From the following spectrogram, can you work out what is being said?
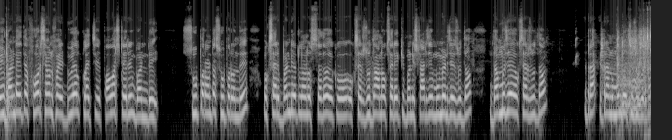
ఈ బండి అయితే four seven five dual clutch power steering బండి. సూపర్ అంటే సూపర్ ఉంది. ఒకసారి బండి ఎట్లా నడుస్తుందో ఒక- ఒకసారి చూద్దాం అని ఒకసారి ఎక్కి బండి స్టార్ట్ చేయి మూమెంట్ చేసి చూద్దాం. దమ్ము చేయి ఒకసారి చూద్దాం. ఇట్రా ఇట్రా నువ్వు ముందు వచ్చి చూపెడతా.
